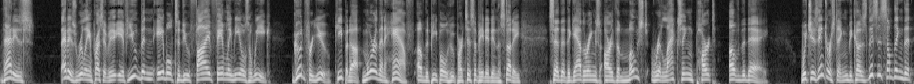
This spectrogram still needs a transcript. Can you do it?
That is that is really impressive. If you've been able to do five family meals a week, good for you. Keep it up. More than half of the people who participated in the study said that the gatherings are the most relaxing part of the day, which is interesting because this is something that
